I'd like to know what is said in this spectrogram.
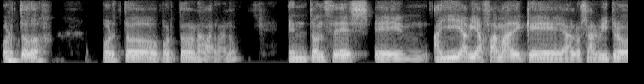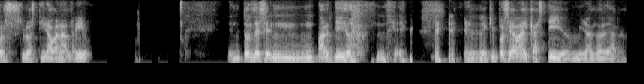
por todo, por todo, por todo Navarra, ¿no? Entonces, eh, allí había fama de que a los árbitros los tiraban al río. Entonces, en un partido, de- el equipo se llama El Castillo, en Miranda de Arga.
